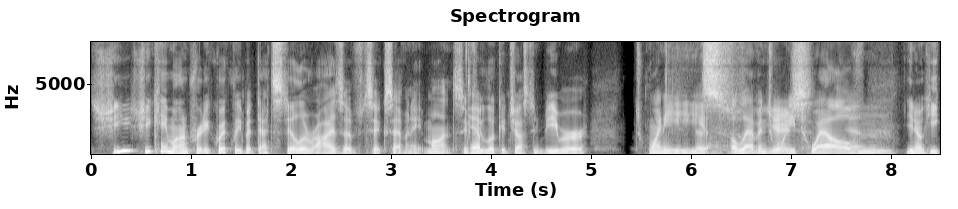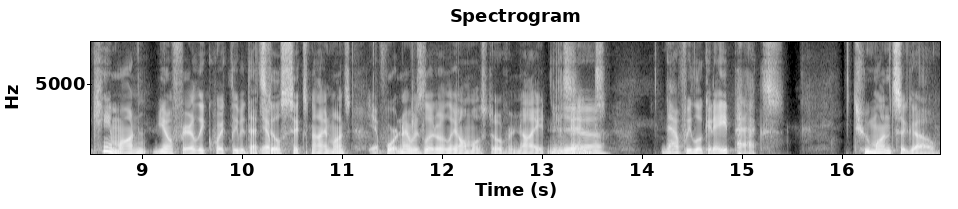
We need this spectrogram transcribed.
She she came on pretty quickly, but that's still a rise of six, seven, eight months. If Yep. you look at Justin Bieber. 2011, That's years. 2012, Yeah. you know, he came on, you know, fairly quickly, but that's Yep. still six, nine months. Yep. Fortnite was literally almost overnight. And, Yeah. and now if we look at Apex, two months ago,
